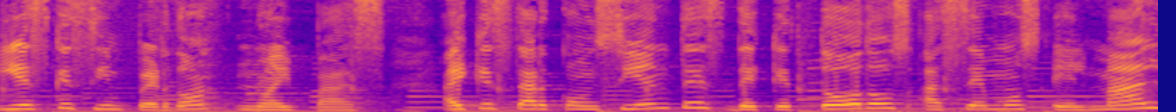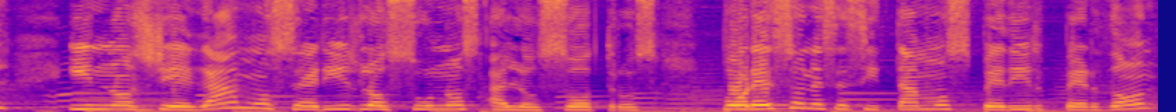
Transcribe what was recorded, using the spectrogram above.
Y es que sin perdón no hay paz. Hay que estar conscientes de que todos hacemos el mal y nos llegamos a herir los unos a los otros. Por eso necesitamos pedir perdón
